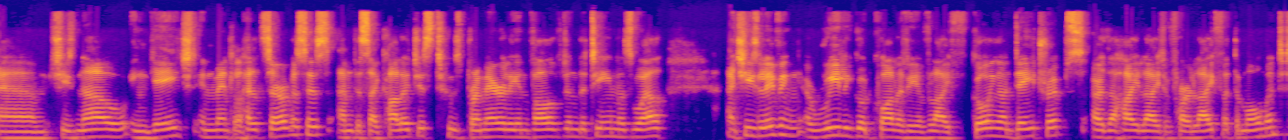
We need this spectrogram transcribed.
Um, she's now engaged in mental health services. and the psychologist who's primarily involved in the team as well. And she's living a really good quality of life. Going on day trips are the highlight of her life at the moment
